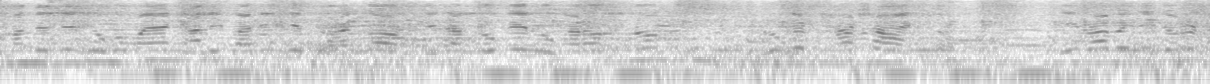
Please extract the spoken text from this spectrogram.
আমাদের যে যোগমায়া কালীবাড়ি যে প্রাঙ্গণ যেটা লোকে লোকারণ্য, লোকের ঠাসা একদম। এইভাবে যে জনসাধারণ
